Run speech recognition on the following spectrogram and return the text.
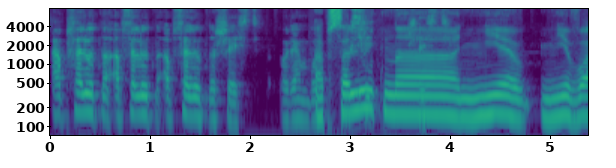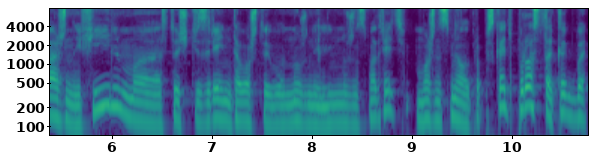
Абсолютно, абсолютно, абсолютно 6. Прям вот Абсолютно не, не важный фильм а, с точки зрения того, что его нужно или не нужно смотреть. Можно смело пропускать. Просто как бы...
